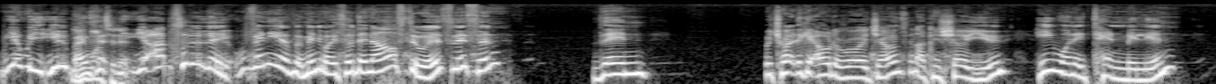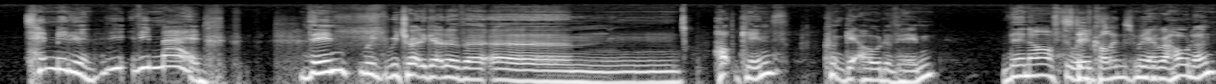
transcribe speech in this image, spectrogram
Yeah, well, you, Banks, wanted it? Yeah, absolutely. With any of them, anyway. So then afterwards, listen, then we tried to get hold of Roy Jones, and I can show you. He wanted 10 million. 10 million. Is he, is he mad? then we, we tried to get hold of uh, um, Hopkins. Couldn't get hold of him. Then afterwards... Steve Collins, maybe? Yeah, well, hold on.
